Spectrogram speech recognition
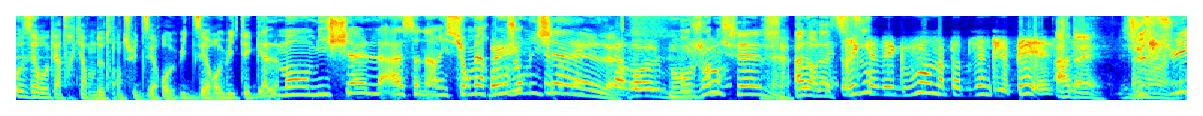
au 04 42 38 08 08 également. Michel à Sanary-sur-Mer. Oui, Bonjour Michel. vrai, Carole, Bonjour Michel. Alors la soupe. avec vous, on n'a pas besoin de GPS. Ah ben, je suis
